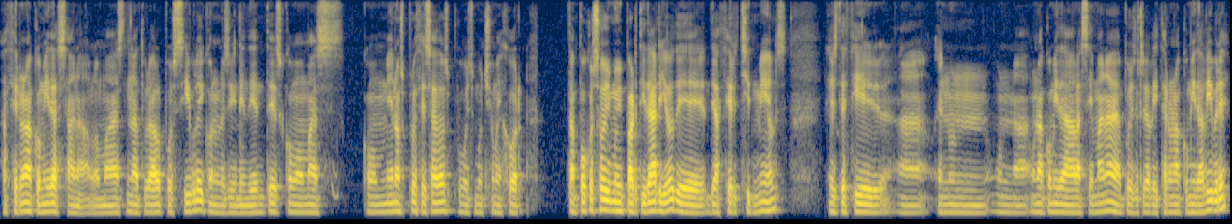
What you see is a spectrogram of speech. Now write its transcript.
hacer una comida sana, lo más natural posible y con los ingredientes como más como menos procesados, pues mucho mejor. Tampoco soy muy partidario de, de hacer cheat meals, es decir, ah, en un, una, comida a la semana, pues realizar una comida libre,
